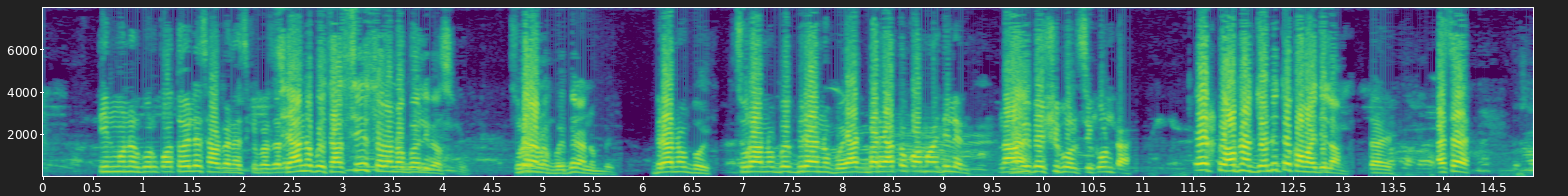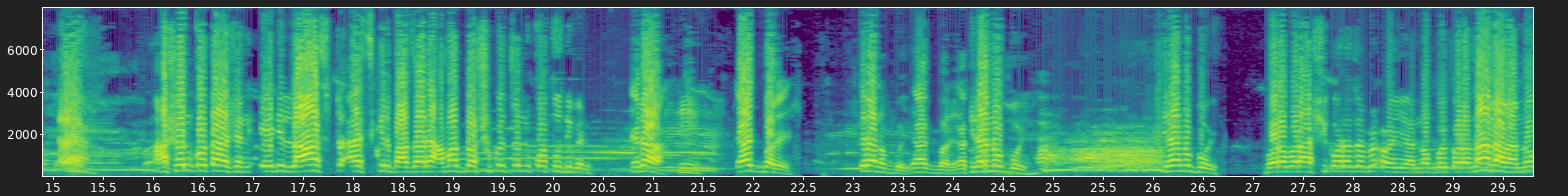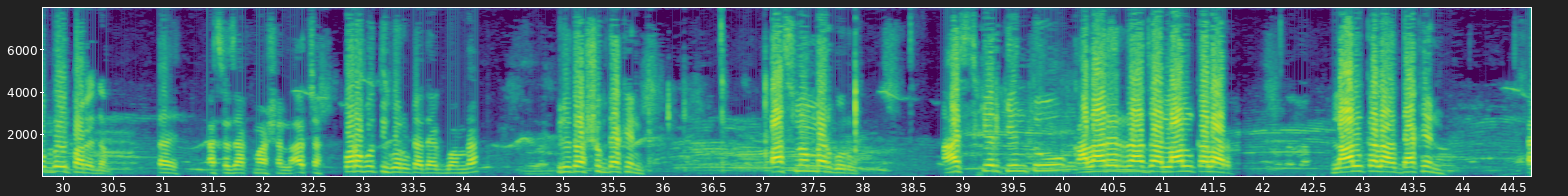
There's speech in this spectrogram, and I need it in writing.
তিন মনের গরু কত হইলে ছাড়বেন আজকে বাজারে? ছিয়ানব্বই চাচ্ছি চুরানব্বই হলে বাঁচবো। বিরানব্বই বিরানব্বই। বিরানব্বই চুরানব্বই বিরানব্বই। একবারে এত কমায় দিলেন? না আমি হ্যাঁ। বেশি বলছি কোনটা? একটু আপনার জন্য তো কমাই দিলাম। তাই। আচ্ছা আসল কথা আসেন এটি লাস্ট আজকের বাজারে আমার দর্শকের জন্য কত দিবেন? এটা? একবারে? তিরানব্বই একবারে তিরানব্বই। তিরানব্বই। বরাবর আশি করা যাবে ওই নব্বই করা না যাবে না না নব্বই পারে দাম। তাই। আচ্ছা যাক মাশাল্লাহ আচ্ছা পরবর্তী গরুটা দেখব আমরা। প্রিয় দর্শক দেখেন পাঁচ নম্বর গরু। আজকের কিন্তু কালারের রাজা লাল কালার। লাল কালার দেখেন।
